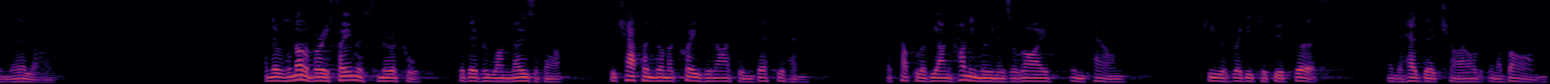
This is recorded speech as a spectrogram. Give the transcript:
in their lives. And there was another very famous miracle that everyone knows about, which happened on a crazy night in Bethlehem. A couple of young honeymooners arrived in town. She was ready to give birth, and they had their child in a barn.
